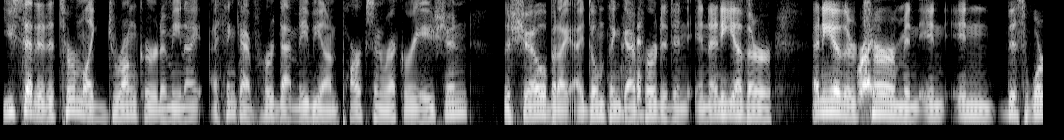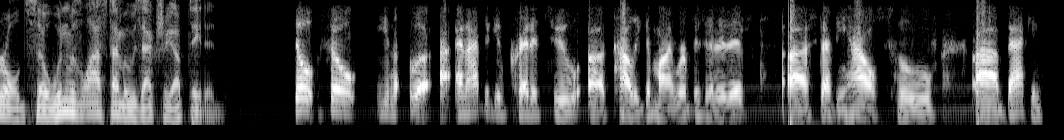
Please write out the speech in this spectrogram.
you said it, a term like drunkard. I mean, I, I think I've heard that maybe on Parks and Recreation, the show, but I, I don't think I've heard it in, in any other any other right. term in, in, in this world. So when was the last time it was actually updated? So so you know, and I have to give credit to a colleague of mine, Representative uh, Stephanie Howse, who uh, back in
